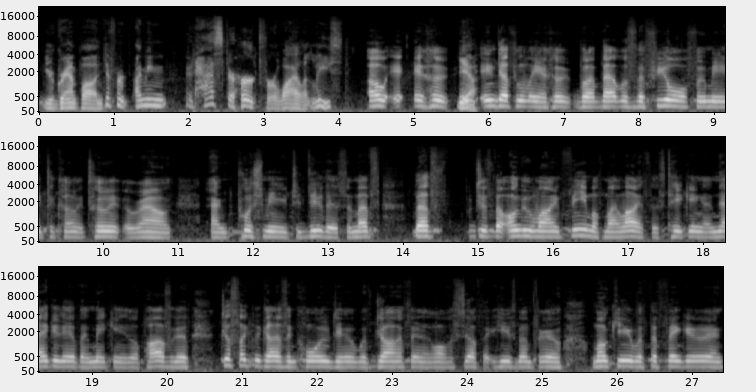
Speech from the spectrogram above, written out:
your grandpa and different I mean, it has to hurt for a while at least. Oh, it, it hurt. Yeah. It, it definitely it hurt. But that was the fuel for me to kind of turn it around and push me to do this. And that's that's just the underlying theme of my life is taking a negative and making it a positive. Just like the guys in Korn do with Jonathan and all the stuff that he's been through, Munky with the finger, and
